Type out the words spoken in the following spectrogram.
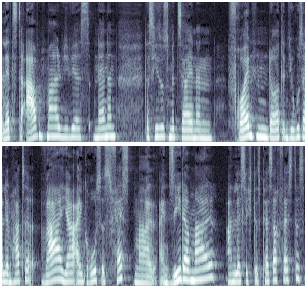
letzte Abendmahl, wie wir es nennen, das Jesus mit seinen Freunden dort in Jerusalem hatte, war ja ein großes Festmahl, ein Sedermahl anlässlich des Pessachfestes,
